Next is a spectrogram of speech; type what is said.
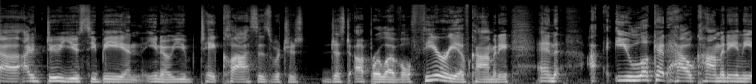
uh, I do UCB, and you know you take classes which is just upper level theory of comedy, and I, you look at how comedy in the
